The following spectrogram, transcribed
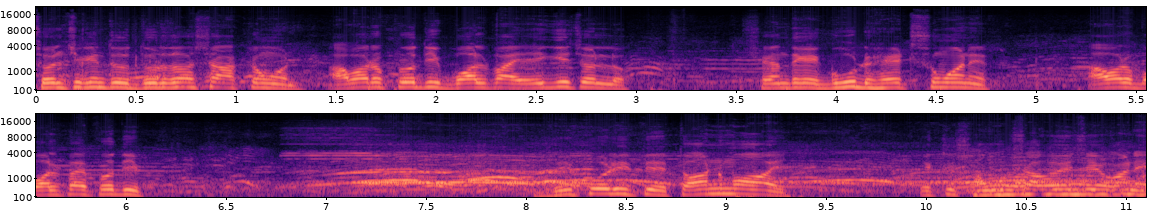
চলছে কিন্তু দুর্ধর্ষ আক্রমণ। আবারও প্রদীপ বল পায়, এগিয়ে চলল। সেখান থেকে গুড হেড সুমনের। আবারও বল পায় প্রদীপ। বিপরীতে তন্ময়। একটু সমস্যা হয়েছে ওখানে।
